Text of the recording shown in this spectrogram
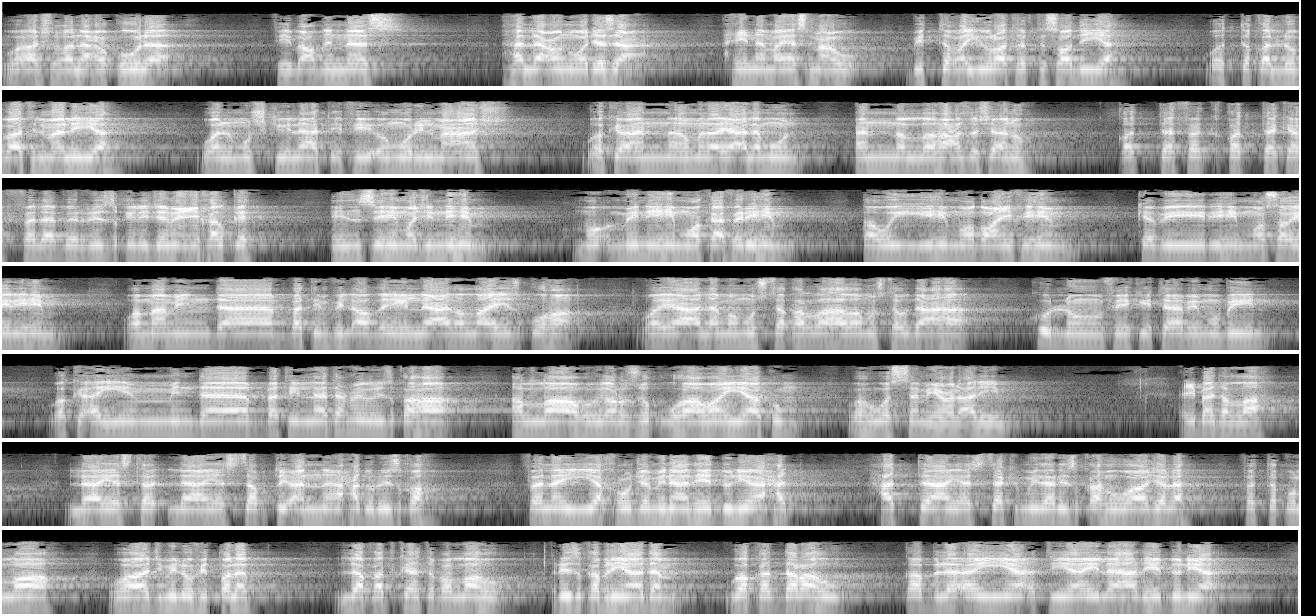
وأشغل عقولا. في بعض الناس هلع وجزع حينما يسمع بالتغيرات الاقتصادية والتقلبات المالية والمشكلات في أمور المعاش وكأنهم لا يعلمون أن الله عز شأنه قد, تفك قد تكفل بالرزق لجميع خلقه إنسهم وجنهم مؤمنهم وكافرهم قويهم وضعيفهم كبيرهم وصغيرهم وما من دابة في الأرض إلا على الله رزقها. ويعلم مستقرها ومستودعها كل في كتاب مبين وكأي من دابة لا تحمل رزقها الله يرزقها وإياكم وهو السميع العليم. عباد الله لا, يست... لا يستبطئن أحد رزقه فلن يخرج من هذه الدنيا أحد حتى يستكمل رزقه وأجله. فاتقوا الله وأجملوا في الطلب. لقد كتب الله رزق ابن آدم وقدره قبل أن يأتي إلى هذه الدنيا.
